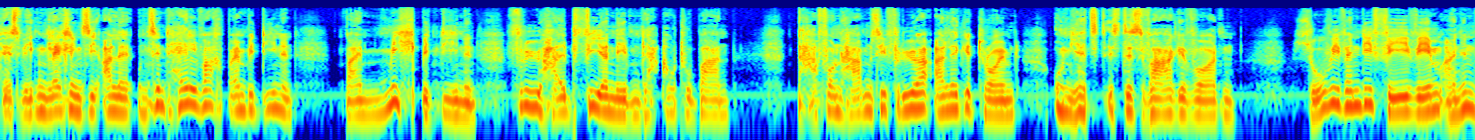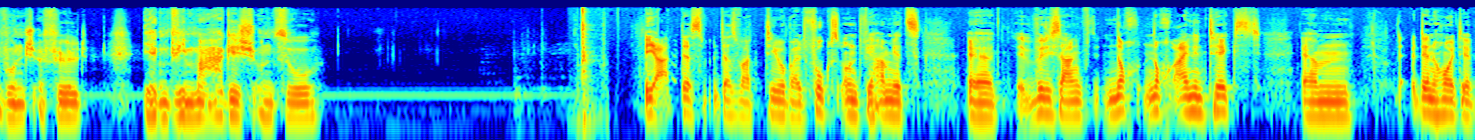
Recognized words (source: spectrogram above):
Deswegen lächeln sie alle und sind hellwach beim Bedienen, beim mich bedienen, früh halb vier neben der Autobahn. Davon haben sie früher alle geträumt, und jetzt ist es wahr geworden. So wie wenn die Fee wem einen Wunsch erfüllt. Irgendwie magisch und so. Ja, das, das war Theobald Fuchs und wir haben jetzt, äh, würde ich sagen, noch, noch einen Text. Ähm, denn heute,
